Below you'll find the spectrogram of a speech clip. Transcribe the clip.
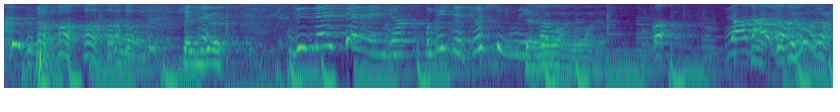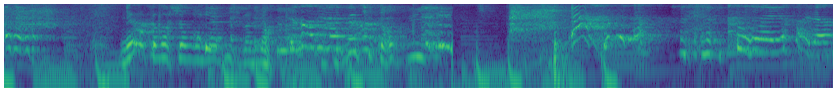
Sale gosse. C'est ça le challenge. hein. En plus, c'est toi qui voulais Viens ça. voir, viens voir, viens. Quoi Non, non, Viens Viens voir comment je suis en de la bouche maintenant. non, non, Pourquoi tu t'enfuis non, non.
